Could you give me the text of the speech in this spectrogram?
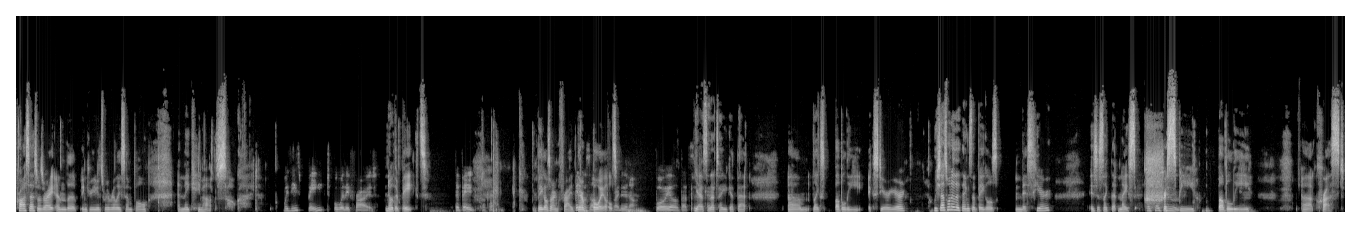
process was right and the ingredients were really simple, and they came out so good. Were these baked or were they fried? No, they're baked. They're baked. Okay. Bagels aren't fried; Bagels they're aren't boiled. Right, they're not boiled. That's it, Yeah, so that's how you get that um like bubbly exterior. Which that's one of the things that bagels miss here. Is just like that nice crispy, bubbly uh crust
